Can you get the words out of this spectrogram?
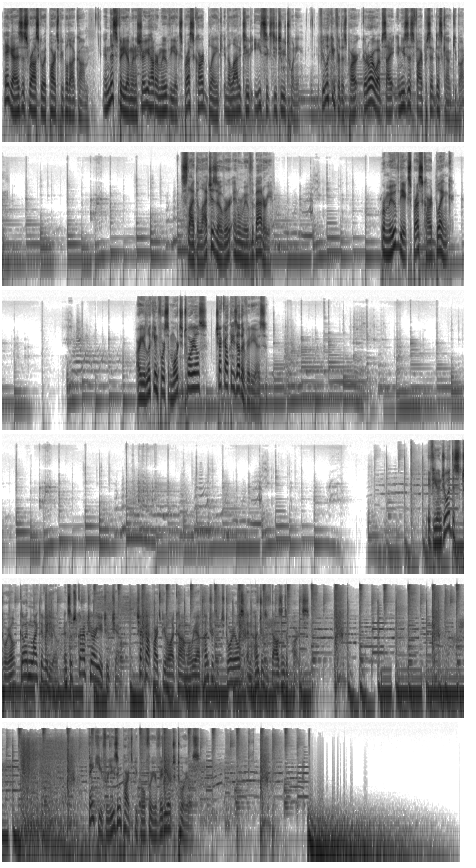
Hey guys, this is Roscoe with PartsPeople.com. In this video, I'm going to show you how to remove the express card blank in the Latitude E6220. If you're looking for this part, go to our website and use this 5% discount coupon. Slide the latches over and remove the battery. Remove the express card blank. Are you looking for some more tutorials? Check out these other videos. If you enjoyed this tutorial, go ahead and like the video and subscribe to our YouTube channel. Check out PartsPeople.com where we have hundreds of tutorials and hundreds of thousands of parts. Thank you for using PartsPeople for your video tutorials.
